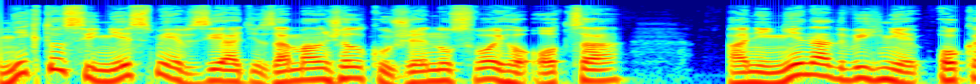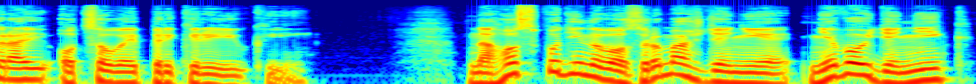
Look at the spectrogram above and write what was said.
Nikto si nesmie vziať za manželku ženu svojho otca, ani nenadvihne okraj otcovej prikrývky. Na hospodinovo zhromaždenie nevojde nik,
